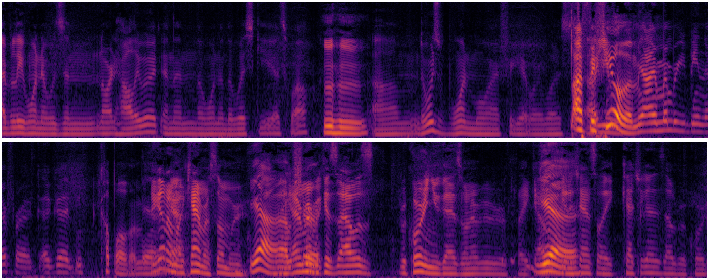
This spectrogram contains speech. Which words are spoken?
I believe one it was in North Hollywood, and then the one of the Whisky as well. Mm-hmm. Um, there was one more. I forget where it was. A few Uh, you- of them. Yeah, I remember you being there for a, a good couple of them. Yeah, I got them Yeah. on camera somewhere. yeah, Like, I'm I sure. remember because I was recording you guys whenever we were like, I Yeah. would get a chance to like catch you guys. I would record.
